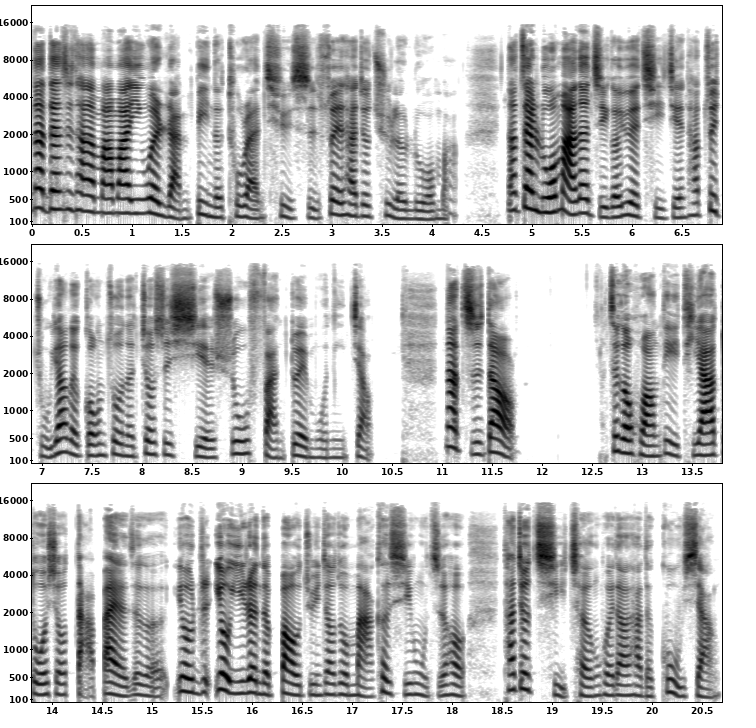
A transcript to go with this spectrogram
那但是他的妈妈因为染病的突然去世，所以他就去了罗马。那在罗马那几个月期间，他最主要的工作呢，就是写书反对摩尼教。那直到这个皇帝提阿多修打败了这个又又一任的暴君，叫做马克西姆之后，他就启程回到他的故乡。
